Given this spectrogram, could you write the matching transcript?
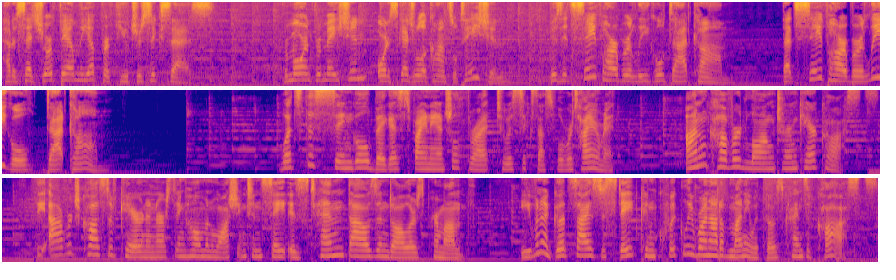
how to set your family up for future success. For more information or to schedule a consultation, visit safeharborlegal.com. That's safeharborlegal.com. What's the single biggest financial threat to a successful retirement? Uncovered long term care costs. The average cost of care in a nursing home in Washington state is $10,000 per month. Even a good sized estate can quickly run out of money with those kinds of costs.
